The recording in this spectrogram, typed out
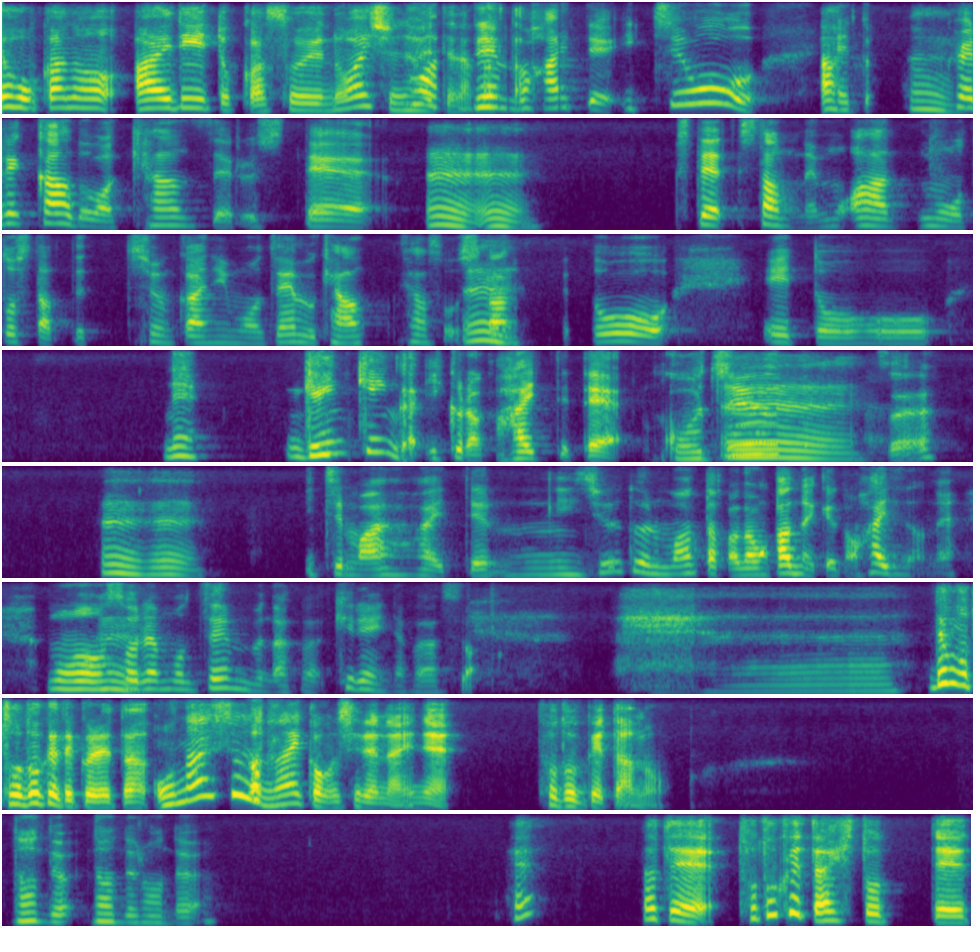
で、他の ID とかそういうのは一緒に入ってなかっ全部た。入って一応あえっとうん。クレジットカードはキャンセルしてうんうしてしたのね。もうあもう落としたって瞬間にもう全部キャンキャンセルしたんだけど、えっとね現金がいくらか入っててん。50つ、うん。う1枚入ってる20ドルもあったかな？分かんないけど入ってたのね。もうそれも全部なくな綺麗になくなってた、でも届けてくれた。同じ人じゃないかもしれないね。届けたの。なんでなんでなんで？だって、届けた人って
